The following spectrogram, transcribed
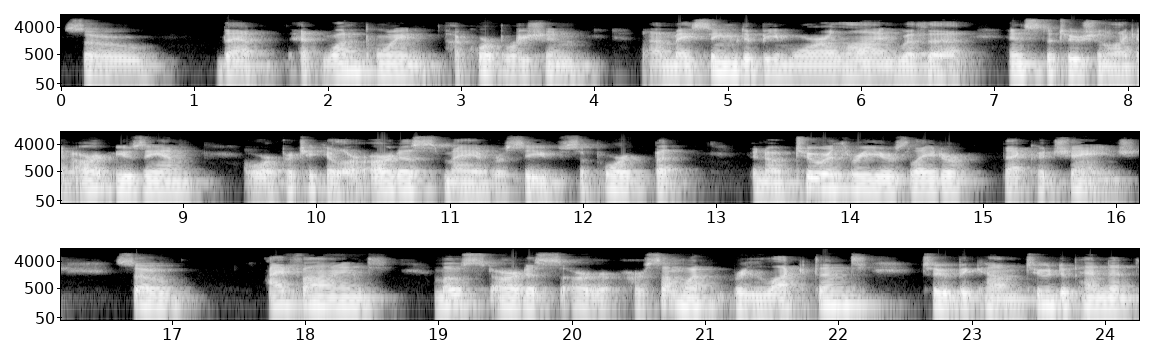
so that at one point a corporation uh, may seem to be more aligned with an institution like an art museum or a particular artist may have received support, but you know, two or three years later, that could change. So I find most artists are, are somewhat reluctant to become too dependent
